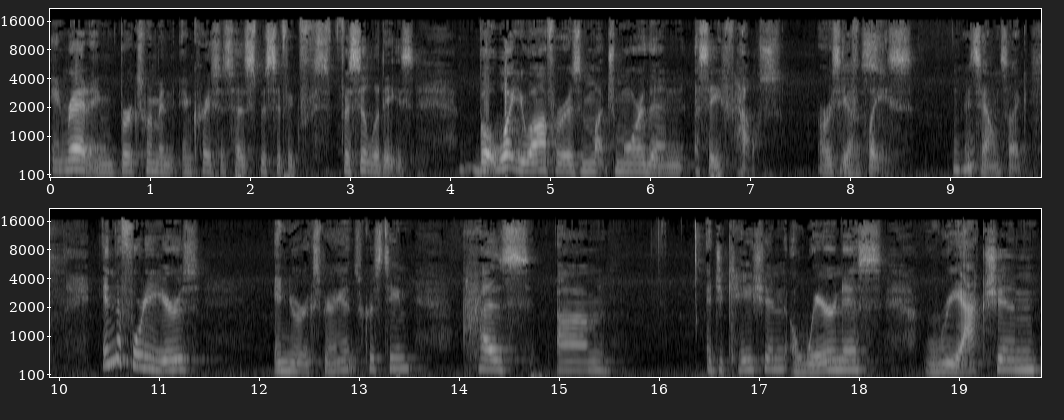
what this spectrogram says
in Reading, Berks Women in Crisis has specific f- facilities, but what you offer is much more than a safe house or a safe yes. place, mm-hmm. it sounds like. In the 40 years, in your experience, Christine, has um, education, awareness, reaction,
